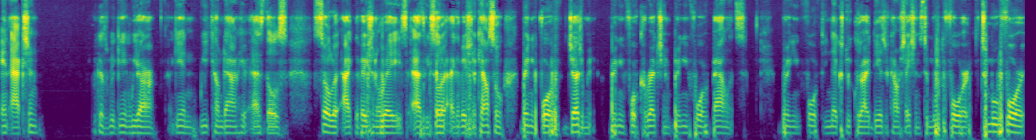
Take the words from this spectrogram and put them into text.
in action. Because we, again, we are again we come down here as those solar activation arrays, as the solar activation council, bringing forth judgment, bringing forth correction, bringing forth balance bringing forth the next nuclear ideas and conversations to move forward, to move forward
